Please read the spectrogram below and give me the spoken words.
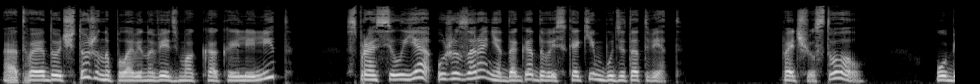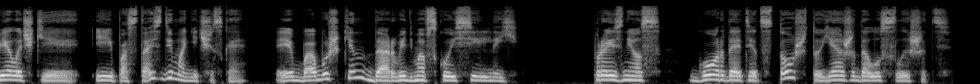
а твоя дочь тоже наполовину ведьма, как и Лилит? Спросил я, уже заранее догадываясь, каким будет ответ. Почувствовал? У Белочки и ипостась демоническая, и бабушкин дар ведьмовской сильный», — произнес гордый отец то, что я ожидал услышать.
